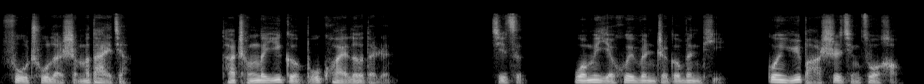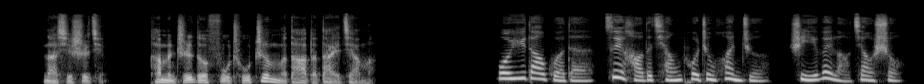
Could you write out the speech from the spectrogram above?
付出了什么代价？他成了一个不快乐的人。其次，我们也会问这个问题：关于把事情做好，那些事情，他们值得付出这么大的代价吗？我遇到过的最好的强迫症患者是一位老教授，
